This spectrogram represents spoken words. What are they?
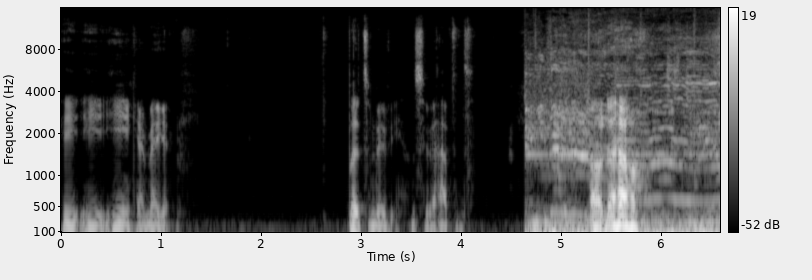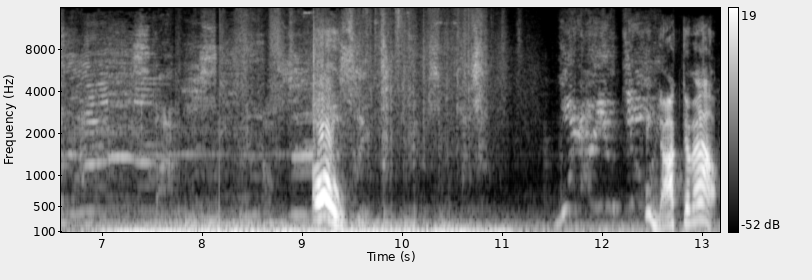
he he he ain't gonna make it. But it's a movie. Let's see what happens. Oh no! Oh! What are you He knocked him out.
